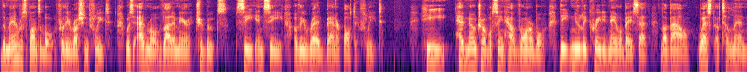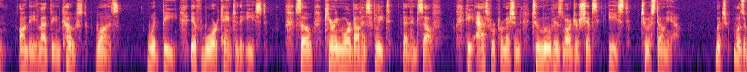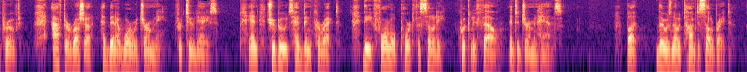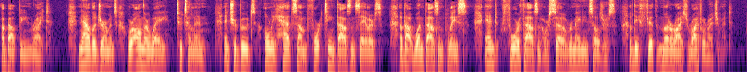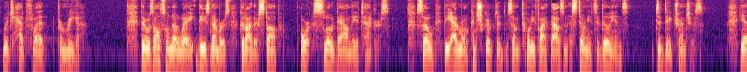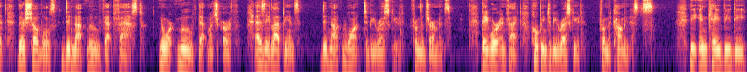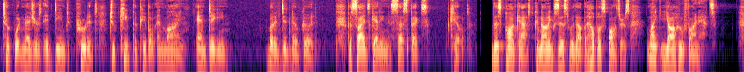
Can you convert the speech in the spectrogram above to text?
The man responsible for the Russian fleet was Admiral Vladimir Tributs, C&C of the Red Banner Baltic Fleet. He had no trouble seeing how vulnerable the newly created naval base at Libau, west of Tallinn, on the Latvian coast, was, would be, if war came to the east. So, caring more about his fleet than himself, he asked for permission to move his larger ships east to Estonia. which was approved after Russia had been at war with Germany for two days. And Tributs had been correct. The formal port facility quickly fell into German hands. But there was no time to celebrate about being right. Now the Germans were on their way to Tallinn, and Tributs only had some 14,000 sailors, about 1,000 police, and 4,000 or so remaining soldiers of the 5th Motorized Rifle Regiment, which had fled from Riga. There was also no way these numbers could either stop or slow down the attackers. So the admiral conscripted some 25,000 Estonian civilians to dig trenches. Yet their shovels did not move that fast, nor move that much earth, as the Latvians did not want to be rescued from the Germans. They were, in fact, hoping to be rescued from the Communists. The NKVD took what measures it deemed prudent to keep the people in line and digging, but it did no good, besides getting suspects killed. This podcast could not exist without the help of sponsors like Yahoo Finance.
